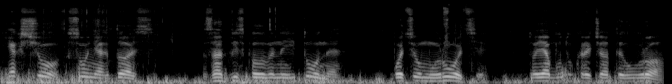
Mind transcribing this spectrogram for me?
Якщо сонях дасть за 2,5 тонни по цьому році, то я буду кричати ура.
